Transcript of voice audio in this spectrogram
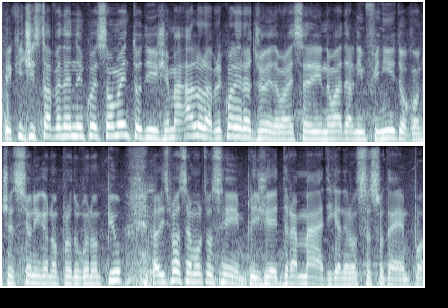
e chi ci sta vedendo in questo momento dice ma allora per quale ragione devono essere rinnovate all'infinito concessioni che non producono più? La risposta è molto semplice e drammatica nello stesso tempo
